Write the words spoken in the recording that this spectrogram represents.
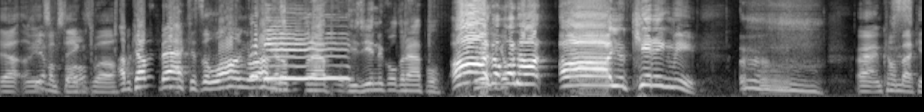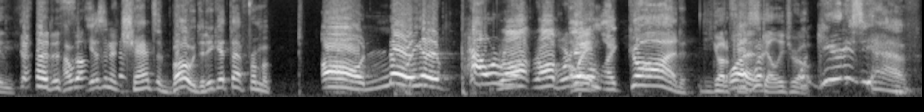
Yeah, let me you eat some steak bow? as well. I'm coming back. It's a long run. Got a golden apple. He's eating a golden apple. Oh, I got one heart. Oh, you're kidding me. All right, I'm coming back in. Good. It's How, so- he has an enchanted bow. Did he get that from a? Oh no, he got a power Rob, Rob, we're Wait. Oh my god! He got it What? from Skelly What gear does he have?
